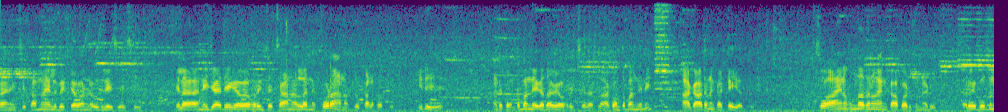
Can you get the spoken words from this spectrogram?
రానిచ్చి తమ్మనేళ్ళు పెట్టేవాళ్ళని వదిలేసేసి ఇలా నిజాయితీగా వ్యవహరించే ఛానళ్ళని కూడా అనొద్దు కలపద్దు. ఇది అంటే కొంతమందే కదా వ్యవహరించేది అట్లా ఆ కొంతమందిని ఆ ఘాటను కట్టేయొద్దు. సో ఆయన హుందాతనం ఆయన కాపాడుకున్నాడు. రేపొద్దున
